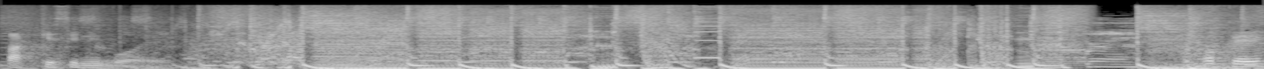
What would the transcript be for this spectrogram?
takis ini boy Oke,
